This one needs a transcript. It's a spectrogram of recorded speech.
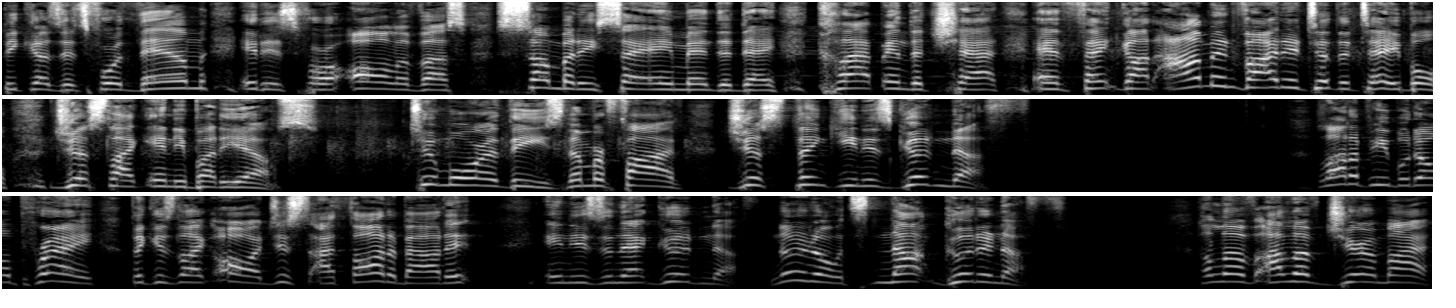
because it's for them, it is for all of us. Somebody say amen today. Clap in the chat and thank God I'm invited to the table just like anybody else. Two more of these. Number five, just thinking is good enough. A lot of people don't pray because, like, oh, I just I thought about it and isn't that good enough? No, no, no, it's not good enough. I love, I love Jeremiah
